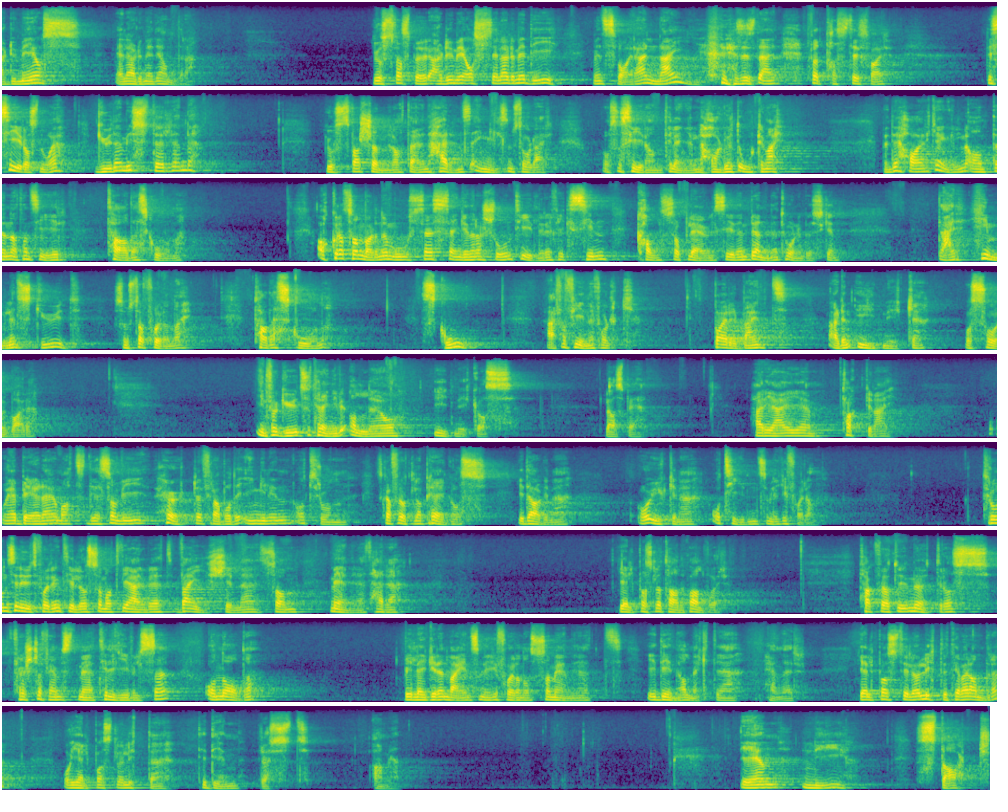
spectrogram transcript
Er du med oss, eller er du med de andre? Josfa spør er du med oss eller er du med de, men svaret er nei. Jeg synes Det er et fantastisk svar. Det sier oss noe. Gud er mye større enn det. Josfa skjønner at det er en Herrens engel som står der. Og Så sier han til engelen, 'Har du et ord til meg?' Men det har ikke engelen annet enn at han sier, 'Ta av deg skoene'. Akkurat sånn var det når Moses en generasjon tidligere fikk sin kallsopplevelse i den brennende tornebusken. Det er himmelens Gud som står foran deg. Ta deg skoene. Sko er for fine folk. Barbeint er den ydmyke og sårbare. Innenfor Gud så trenger vi alle å ydmyke oss. La oss be. Herre, jeg eh, takker deg og jeg ber deg om at det som vi hørte fra både Ingelin og Trond, skal få lov til å prege oss i dagene og ukene og tiden som ligger foran. Trond sin utfordring til oss om at vi er ved et veiskille som menighet, Herre. Hjelp oss til å ta det på alvor. Takk for at du møter oss først og fremst med tilgivelse og nåde. Vi legger den veien som ligger foran oss som menighet, i dine allmektige hender. Hjelp oss til å lytte til hverandre, og hjelp oss til å lytte til din røst. Amen. En ny start.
